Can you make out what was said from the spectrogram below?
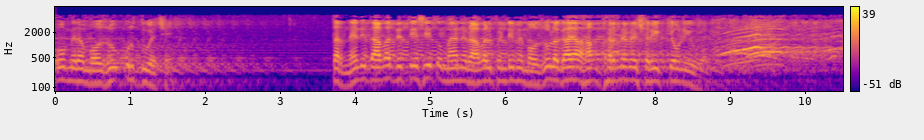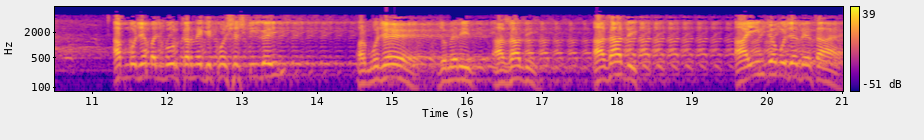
وہ میرا موضوع اردو ہے۔ دھرنے کی دعوت دیتی سی تو میں نے راول پنڈی میں موضوع لگایا، ہم دھرنے میں شریک کیوں نہیں ہوئے؟ اب مجھے مجبور کرنے کی کوشش کی گئی۔ اور مجھے جو میری آزادی آزادی آئین جو مجھے دیتا ہے،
